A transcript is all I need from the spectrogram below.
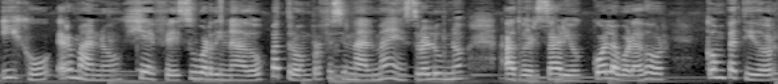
hijo, hermano, jefe, subordinado, patrón, profesional, maestro, alumno, adversario, colaborador, competidor,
